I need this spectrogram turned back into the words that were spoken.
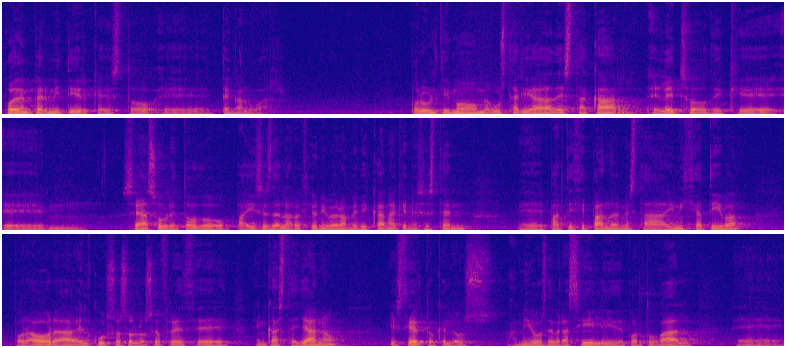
pueden permitir que esto tenga lugar. Por último, me gustaría destacar el hecho de que sea sobre todo países de la región iberoamericana quienes estén eh, participando en esta iniciativa. Por ahora el curso solo se ofrece en castellano y es cierto que los amigos de Brasil y de Portugal eh,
